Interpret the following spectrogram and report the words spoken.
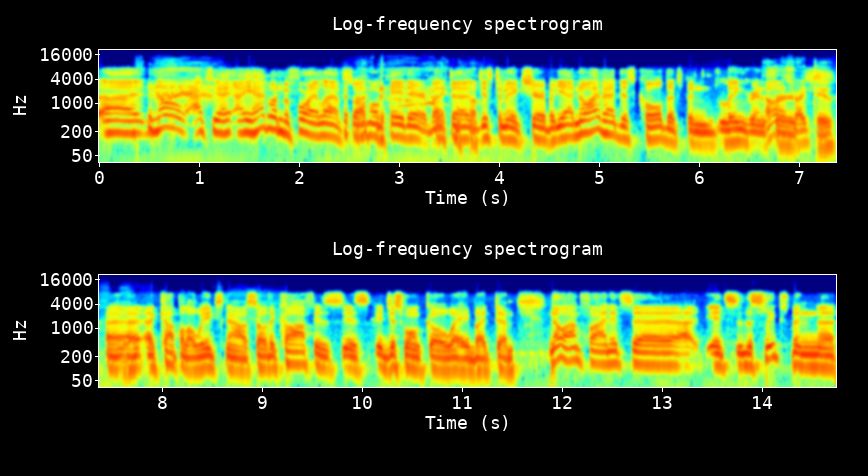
Uh, no, actually, I, I, had one before I left, so I'm okay there. But uh, just to make sure. But yeah, no, I've had this cold that's been lingering oh, for right. Uh, a couple of weeks now. So the cough is is it just won't go away. But um, no, I'm fine. It's uh, it's the sleep's been uh,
